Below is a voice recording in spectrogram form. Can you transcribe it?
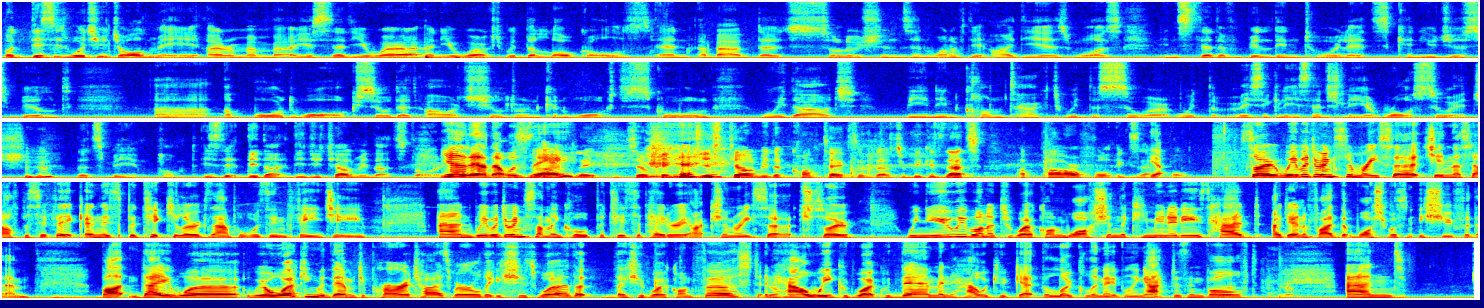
But this is what you told me. I remember you said you were and you worked with the locals and about those solutions. And one of the ideas was instead of building toilets, can you just build uh, a boardwalk so that our children can walk to school without being in contact with the sewer, with the basically essentially a raw sewage that's being pumped. Is it? Did I? Did you tell me that story? Mm-hmm. Yeah, yeah, that was me. Exactly. So can you just tell me the context of that? Because that's a powerful example. So we were doing some research in the South Pacific, and this particular example was in Fiji. And we were doing something called participatory action research. So we knew we wanted to work on WASH, and the communities had identified that WASH was an issue for them. Mm. But they were, we were working with them to prioritize where all the issues were that they should work on first, and Yeah. how we could work with them, and how we could get the local enabling actors involved. yeah. And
